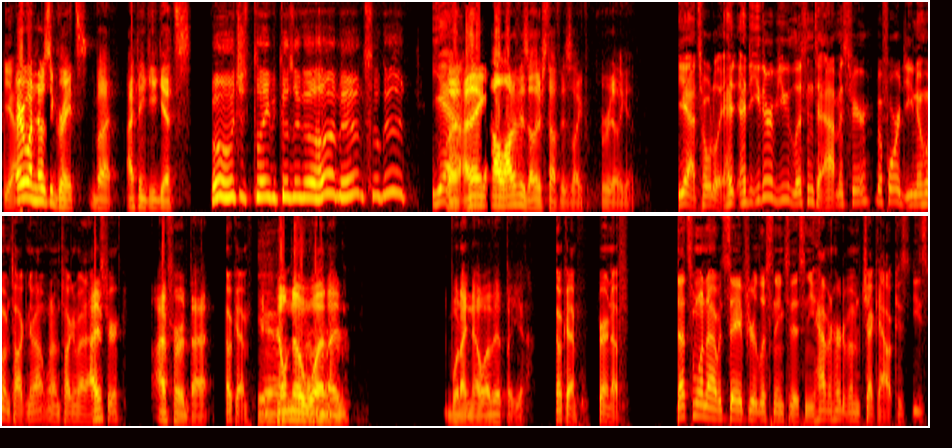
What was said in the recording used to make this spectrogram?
yeah, Everyone knows the greats, but I think he gets. Oh, just play because I got high, man. So good. yeah, But I think a lot of his other stuff is like really good. yeah, totally. Had, had either of you listened to Atmosphere before? Do you know who I'm talking about when I'm talking about I've- Atmosphere? I've heard that. Okay, Yeah. Don't know what I what I know of it, but yeah. Okay, fair enough. That's one I would say if you're listening to this and you haven't heard of him, check out because he's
